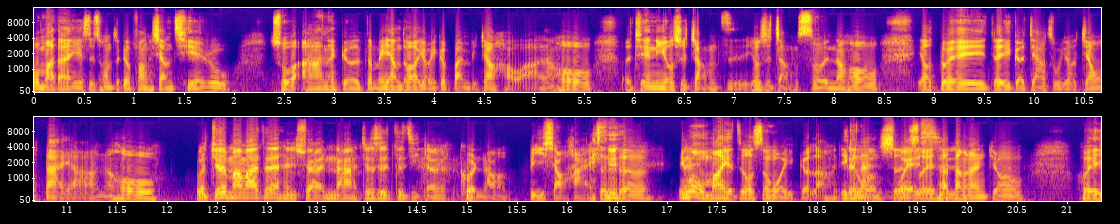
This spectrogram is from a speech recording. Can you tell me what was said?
我妈当然也是从这个方向切入，说啊，那个怎么样都要有一个伴比较好啊。然后，而且你又是长子，又是长孙，然后要对这一个家族有交代啊。然后，我觉得妈妈真的很喜欢拿就是自己的困扰逼小孩，真的。因为我妈也只有生我一个啦，一个男生，所以她当然就会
